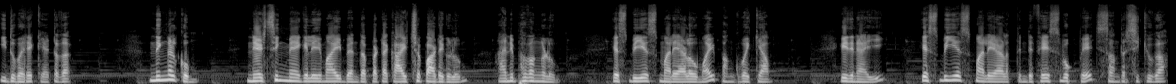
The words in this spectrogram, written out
ഇതുവരെ കേട്ടത്. നിങ്ങൾക്കും നഴ്സിംഗ് മേഖലയുമായി ബന്ധപ്പെട്ട കാഴ്ചപ്പാടുകളും അനുഭവങ്ങളും എസ് ബി എസ് മലയാളവുമായി പങ്കുവയ്ക്കാം. ഇതിനായി എസ് ബി എസ് മലയാളത്തിന്റെ ഫേസ്ബുക്ക് പേജ് സന്ദർശിക്കുക.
